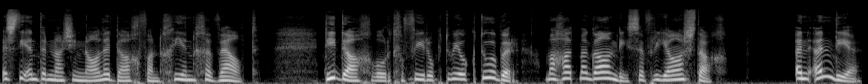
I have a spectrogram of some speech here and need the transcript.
is die internasionale dag van geen geweld. Die dag word gevier op 2 Oktober, Mahatma Gandhi se verjaarsdag. In Indië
